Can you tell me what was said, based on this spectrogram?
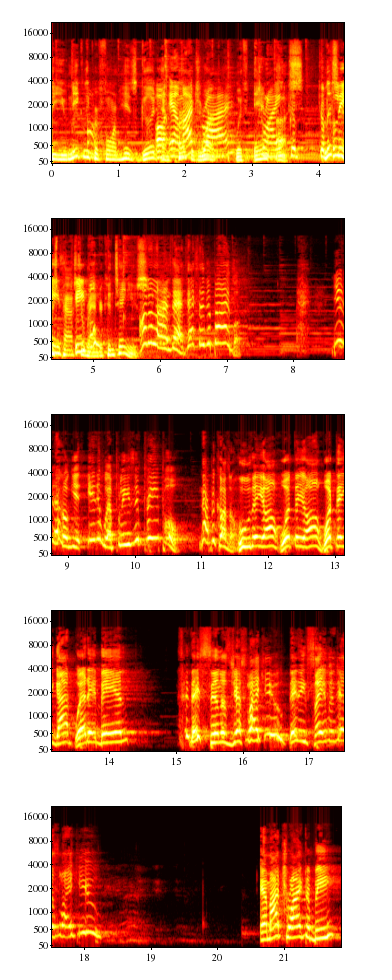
to uniquely perform His good Or and am I perfect try- work within trying us. to- to Listen please as Pastor people? Rander continues. Underline that. That's in the Bible. You're not going to get anywhere pleasing people. Not because of who they are, what they are, what they got, where they been. They sinners just like you. They ain't saving just like you. Am I trying to be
